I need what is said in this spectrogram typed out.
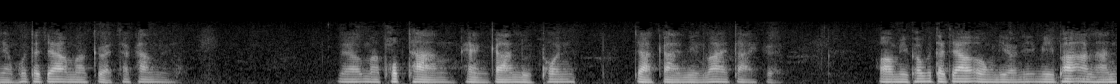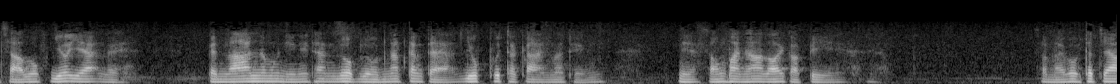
อย่างพระพุทธเจ้ามาเกิดสักครั้งหนึ่งแล้วมาพบทางแห่งการหลุดพ้น จากการเวียนว่ายตายเกิด พอมีพระพุทธเจ้าองค์เดียวนี้มีพระอาหารหันตสาวกเยอะแยะเลย เป็นล้านแล้วมุนีนี่ท่านรวบรวมนับตั้งแต่ยุคพุทธกาลมาถึง เนี่ยสองพันห้าร้อยกว่าปีเนี่ยสมัยพระพุทธเจ้า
